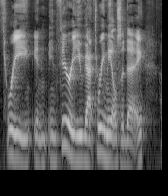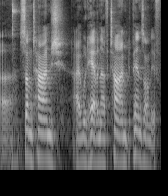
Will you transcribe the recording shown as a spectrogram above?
three in in theory you got three meals a day. Uh, sometimes I would have enough time. Depends on if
